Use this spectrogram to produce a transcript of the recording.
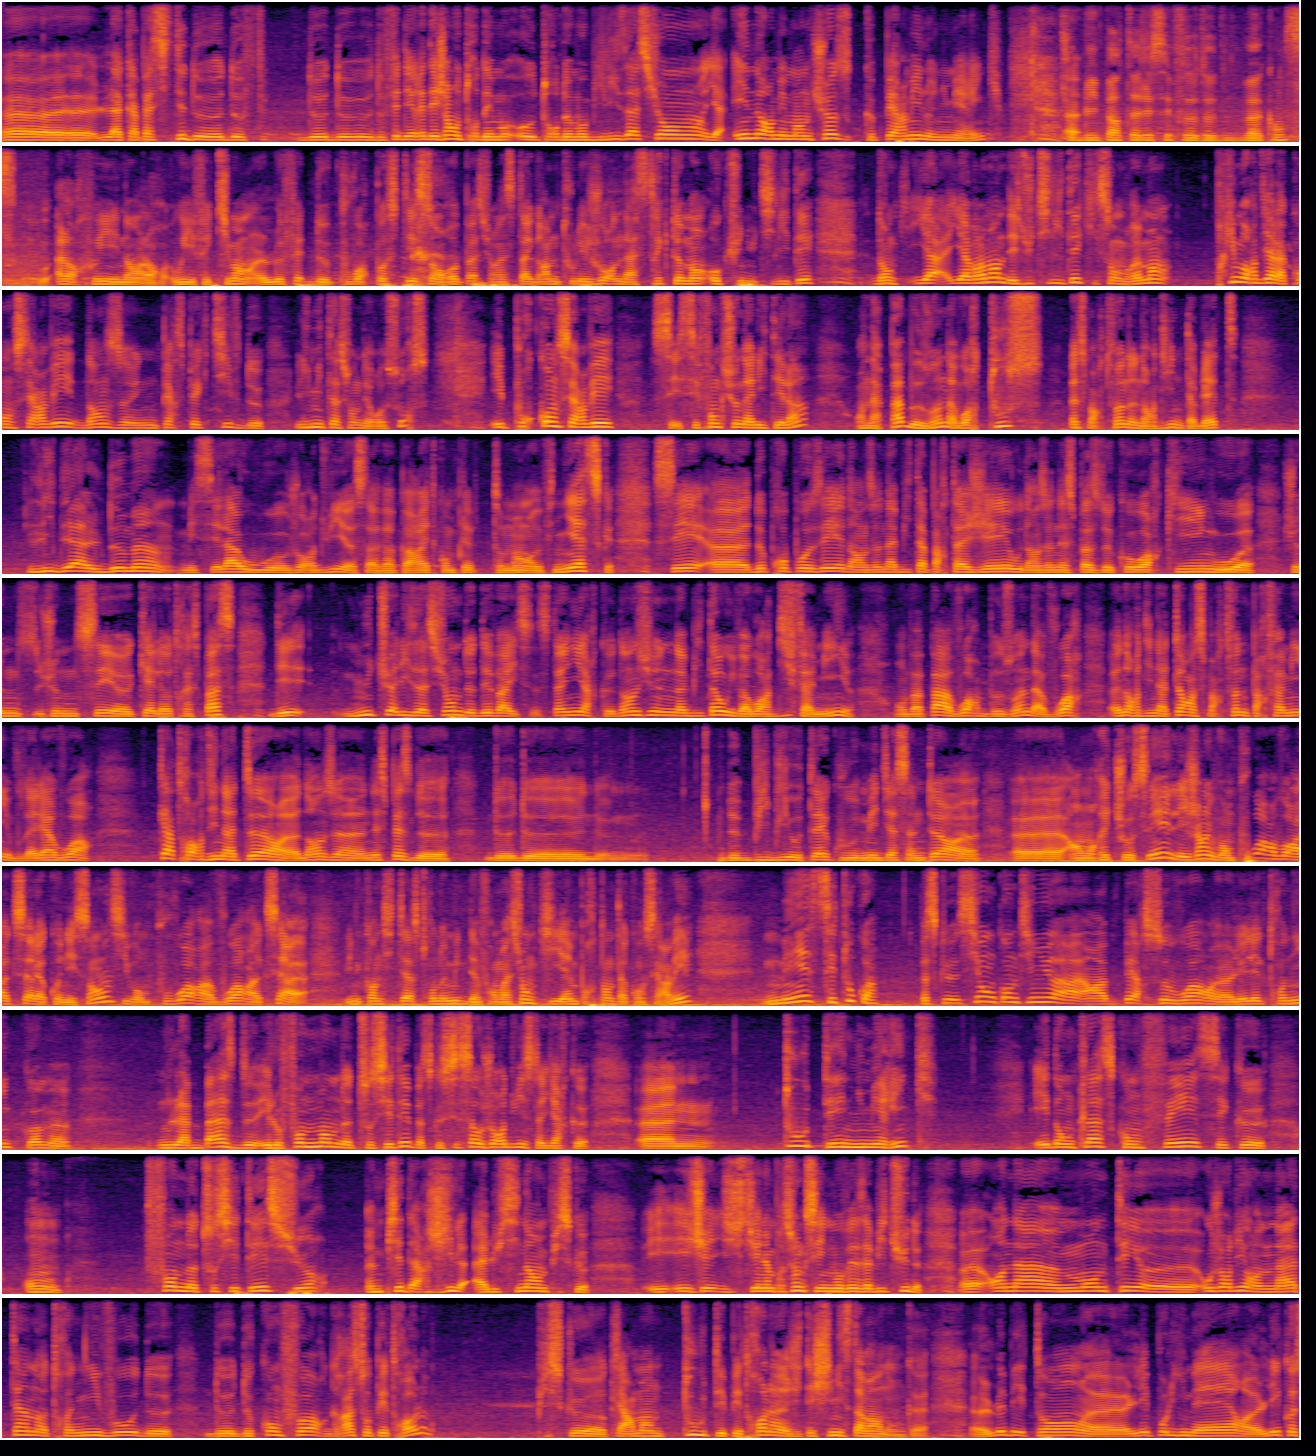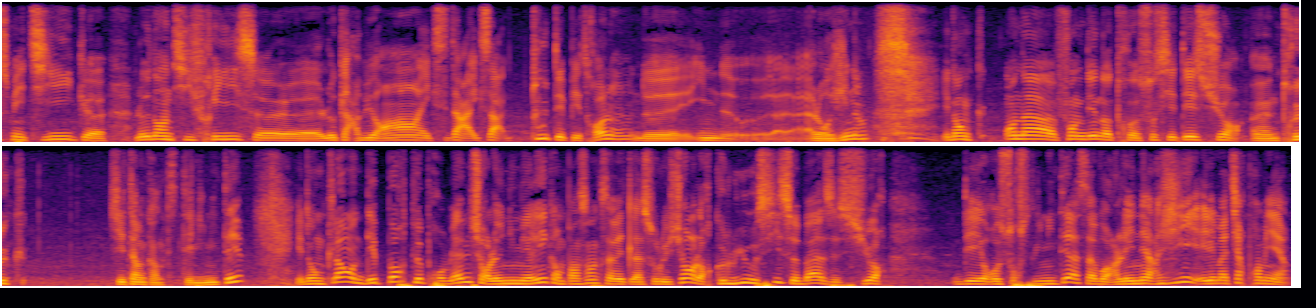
euh, la capacité de, de, de, de- fédérer des gens autour, des autour de mobilisation. Il y a énormément de choses que permet le numérique. Tu oublies de partager ses photos de vacances? Alors oui, non, alors oui, effectivement, le fait de pouvoir poster son repas sur Instagram tous les jours n'a strictement aucune utilité. Donc il y a, y a vraiment des utilités qui sont vraiment primordiales à conserver dans une perspective de limitation des ressources. Et pour conserver ces, ces fonctionnalités-là, on n'a pas besoin d'avoir tous un smartphone, un ordi, une tablette. L'idéal demain, mais c'est là où aujourd'hui euh, ça va paraître complètement euh, vignesque, c'est euh, de proposer dans un habitat partagé ou dans un espace de coworking ou euh, je, ne, sais euh, quel autre espace, des mutualisations de devices. C'est-à-dire que dans un habitat où il va y avoir 10 familles, on ne va pas avoir besoin d'avoir un ordinateur, un smartphone par famille. Vous allez avoir quatre ordinateurs euh, dans un espèce de de bibliothèque ou media center euh, euh, en rez-de-chaussée, les gens ils vont pouvoir avoir accès à la connaissance, ils vont pouvoir avoir accès à une quantité astronomique d'informations qui est importante à conserver, mais c'est tout quoi. Parce que si on continue à, percevoir euh, l'électronique comme la base de- et le fondement de notre société, parce que c'est ça aujourd'hui, c'est-à-dire que tout est numérique, et donc là ce qu'on fait c'est que on fonde notre société sur un pied d'argile hallucinant puisque et, j'ai l'impression que c'est une mauvaise habitude. Euh, on a monté euh, aujourd'hui, on a atteint notre niveau de, confort grâce au pétrole. Puisque euh, clairement tout est pétrole, hein. j'étais chimiste avant, donc le béton, les polymères, les cosmétiques, le dentifrice, le carburant, etc.. Tout est pétrole hein, à l'origine. Et donc on a fondé notre société sur un truc qui était en quantité limitée. Et donc là, on déporte le problème sur le numérique en pensant que ça va être la solution, alors que lui aussi se base sur des ressources limitées, à savoir l'énergie et les matières premières.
